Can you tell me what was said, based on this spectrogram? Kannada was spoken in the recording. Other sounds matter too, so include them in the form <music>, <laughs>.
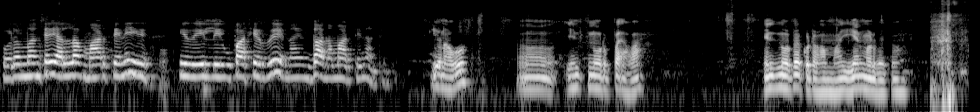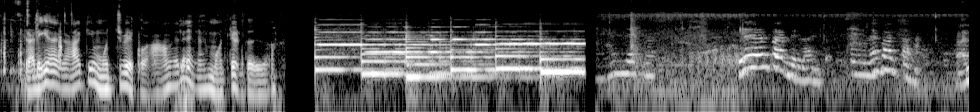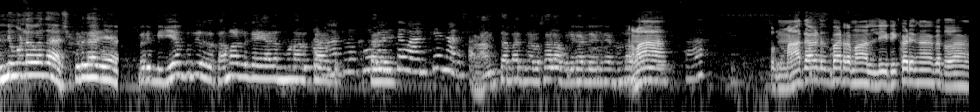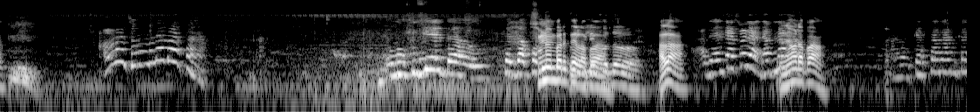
ಕೊಡೋ ಮನುಷ್ಯ ಎಲ್ಲ ಮಾಡ್ತೀನಿ. ಇದು ಇಲ್ಲಿ ಉಪವಾಸ ಇರ್ರಿ ನಾನು ದಾನ ಮಾಡ್ತೀನಿ ಅಂತಿದ್ದೆ. ಏನವು ಎಂಟುನೂರು ರೂಪಾಯಿ ಅವ. ಎಂಟುನೂರು ರೂಪಾಯಿ ಕೊಟ್ಟಳಮ್ಮ ಏನು ಮಾಡಬೇಕು? ಅಡಿಗೆ ಹಾಕಿ ಮುಚ್ಚಬೇಕು ಆಮೇಲೆ ಮೊಟ್ಟೆ ಇಡ್ತದೆ ಇದು. ಏನು ತಂದಿಲ್ಲ ಅಂತ? ಸುಮ್ಮನೆ ಮಾಡ್ತಾನ అన్ని ఉండవు కదా చిక్కుడుగా మరి మీకు ఏం కుదిరదు టమాటాలు యాడ మూడు నాలుగు కా- అట్లా కూరలైతే వానికి నడుస్తాను అంత మరి నడసాల ఉల్లిగడ్డలు ఎల్లిగడ్డలు ఉండవు. ಅಮ್ಮ ಸ್ವಲ್ಪ ಮಾತಾಡೋದು ಬಾಡ್ರಮ್ಮ ಅಲ್ಲಿ ರೆಕಾರ್ಡಿಂಗ್ ಆಗತ್ತದ ಅಲ್ಲ ಸುಮ್ಮನೆ ಮಾಡ್ತಾನ ಮುಗಿಗೆ పెద్ద ಸುಮ್ಮನೆ ಬರ್ತೀವಲ್ಲಪ್ಪ కొద్దు ಅಲ್ಲ అది ఎంత చూడ డబ్బు ನೋಡಪ್ಪ తెస్తాను కనుక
